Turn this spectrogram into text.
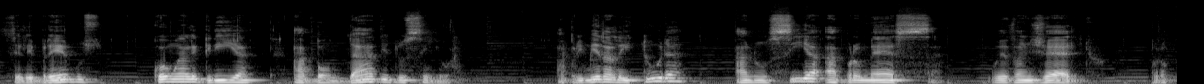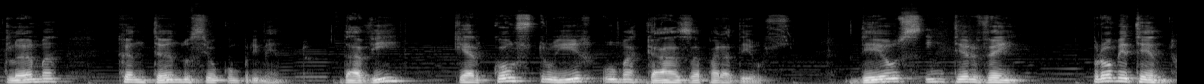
Celebremos com alegria a bondade do Senhor. A primeira leitura anuncia a promessa, o Evangelho, proclama cantando seu cumprimento. Davi quer construir uma casa para Deus. Deus intervém, prometendo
